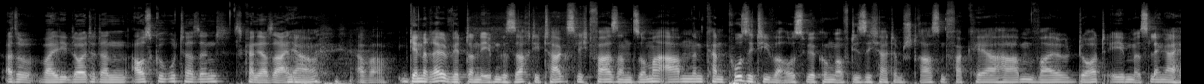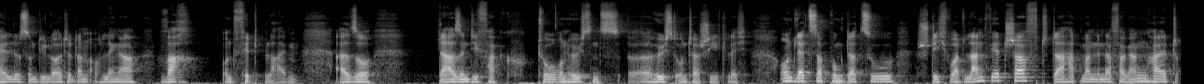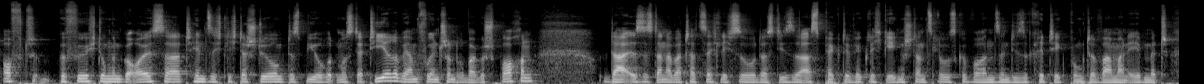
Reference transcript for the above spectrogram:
Also, weil die Leute dann ausgeruhter sind. Das kann ja sein. Ja. Aber. Generell wird dann eben gesagt, die Tageslichtphase an Sommerabenden kann positive Auswirkungen auf die Sicherheit im Straßenverkehr haben, weil dort eben es länger hell ist und die Leute dann auch länger wach und fit bleiben. Also, da sind die Faktoren höchstens äh, höchst unterschiedlich. Und letzter Punkt dazu, Stichwort Landwirtschaft. Da hat man in der Vergangenheit oft Befürchtungen geäußert hinsichtlich der Störung des Biorhythmus der Tiere. Wir haben vorhin schon drüber gesprochen. Da ist es dann aber tatsächlich so, dass diese Aspekte wirklich gegenstandslos geworden sind, diese Kritikpunkte, weil man eben mit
